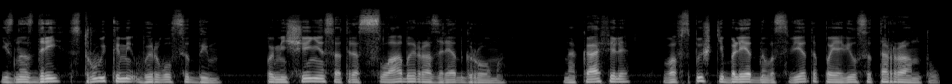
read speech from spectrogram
из ноздрей струйками вырвался дым. Помещение сотряс слабый разряд грома. На кафеле во вспышке бледного света появился тарантул.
